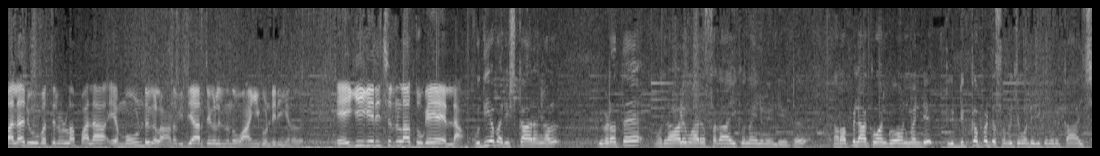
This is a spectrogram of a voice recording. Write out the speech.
പല രൂപത്തിലുള്ള പല എമൗണ്ടുകളാണ് വിദ്യാർത്ഥികളിൽ നിന്ന് വാങ്ങിക്കൊണ്ടിരിക്കുന്നത്. ഏകീകരിച്ചിട്ടുള്ള തുകയല്ല പുതിയ പരിഷ്കാരങ്ങൾ ഇവിടുത്തെ മുതലാളിമാരെ സഹായിക്കുന്നതിന് വേണ്ടിയിട്ട് നടപ്പിലാക്കുവാൻ ഗവൺമെന്റ് തിടുക്കപ്പെട്ട് ശ്രമിച്ചുകൊണ്ടിരിക്കുന്ന ഒരു കാഴ്ച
